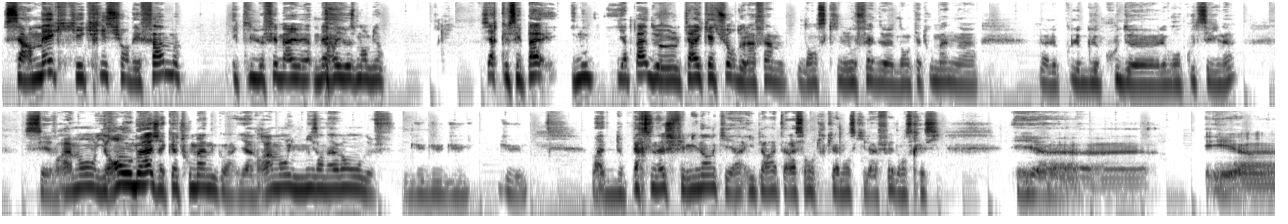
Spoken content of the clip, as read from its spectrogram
c'est un mec qui écrit sur des femmes et qui le fait merve- merveilleusement bien. C'est-à-dire que c'est pas, il nous- n'y a pas de caricature de la femme dans ce qu'il nous fait de- dans Catwoman, euh, le, le- le coup de, le gros coup de Selina. C'est vraiment, il rend hommage à Catwoman, quoi. Il y a vraiment une mise en avant de, du, du, du- du- bah, de personnages féminins qui est hyper intéressant, en tout cas dans ce qu'il a fait dans ce récit. Et, euh, et euh,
